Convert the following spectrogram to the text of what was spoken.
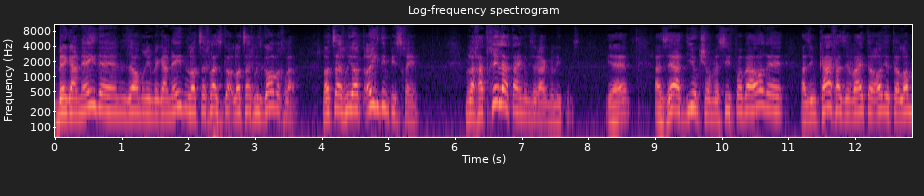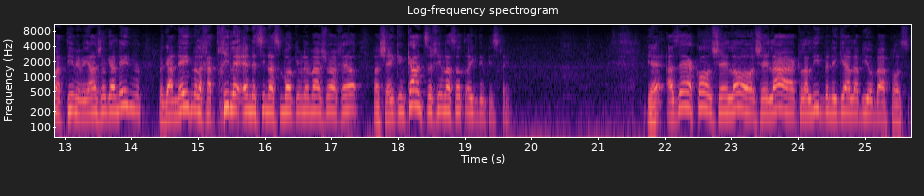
בגן עדן, זה אומרים, בגן עדן לא צריך לסגור, לא צריך לסגור בכלל. לא צריך להיות אויגדים פסחיהם. מלכתחילה התיינוג זה רק בליכוס. Yeah. אז זה הדיוק שהוא מוסיף פה בהורה, אז אם ככה זה וייטר עוד יותר לא מתאים עם עניין של גן עדן, בגן עדן מלכתחילה אין נסין סמוקים למשהו אחר, מה שאין כן כאן צריכים לעשות אויגדים פסחיהם. Yeah. אז זה הכל שאלו, שאלה כללית בנגיעה לביור באפוסק.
